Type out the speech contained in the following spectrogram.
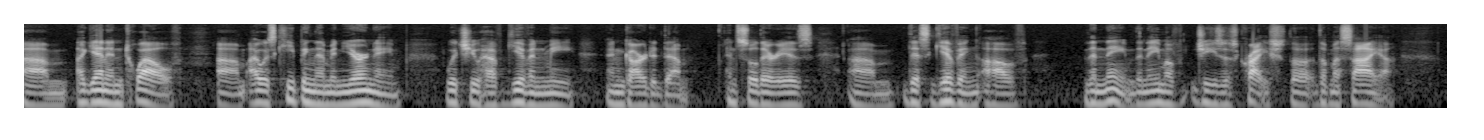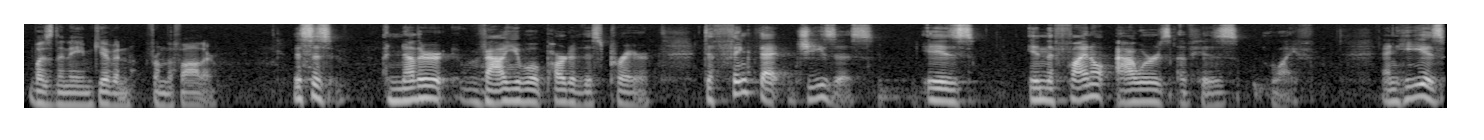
um, again in 12, um, I was keeping them in your name, which you have given me, and guarded them. And so there is um, this giving of the name, the name of Jesus Christ, the, the Messiah, was the name given from the Father. this is another valuable part of this prayer to think that jesus is in the final hours of his life and he is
